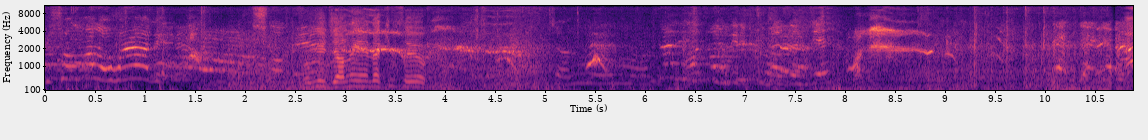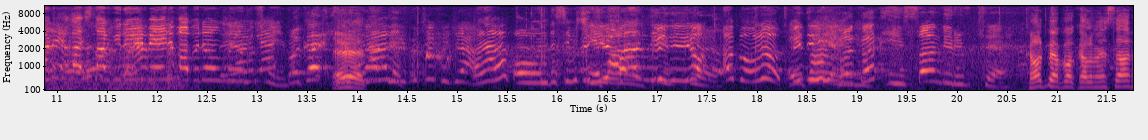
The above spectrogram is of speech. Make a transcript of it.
Bir şey olmadı Orhan abi. Bir şey olmadı. Bugün canlı yayında kimse yok. İndiriptim az önce. Arkadaşlar videoyu beğenip abone olmayı unutmayın. Bakın. Evet. Bana bak o bir şey var. Abi onu. Bakın insan drifti. Kalp yap bakalım Ensar.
